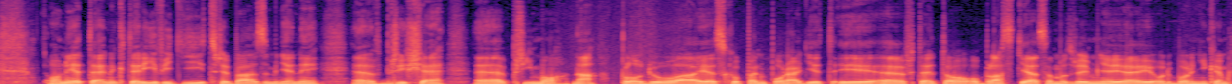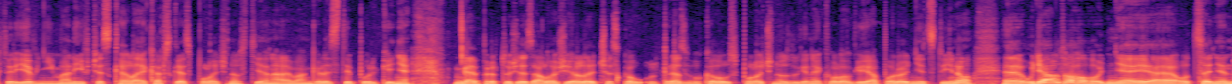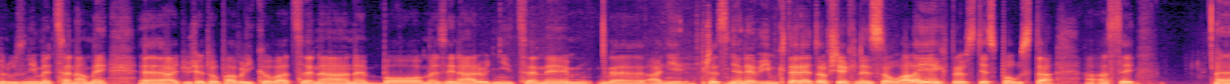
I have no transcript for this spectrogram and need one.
On je ten, který vidí třeba změny eh, v břiše eh, přímo na plodu a je schopen poradit i e, v této oblasti a samozřejmě je i odborníkem, který je vnímaný v České lékařské společnosti a na evangelisty Purkyně, e, protože založil Českou ultrazvukovou společnost v ginekologii a porodnictví. No, e, udělal toho hodně, je oceněn různými cenami, ať už je to Pavlíkova cena nebo mezinárodní ceny, ani přesně nevím, které to všechny jsou, ale je jich prostě spousta a asi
